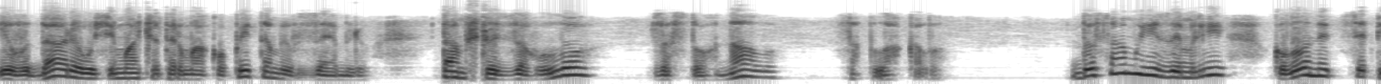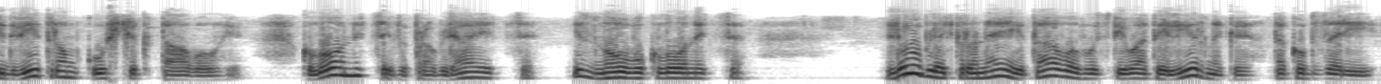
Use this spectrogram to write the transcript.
і вдарив усіма чотирма копитами в землю. Там щось загуло, застогнало, заплакало. До самої землі клониться під вітром кущик таволги, клониться і виправляється, і знову клониться. Люблять про неї таволгу співати лірники та кобзарі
